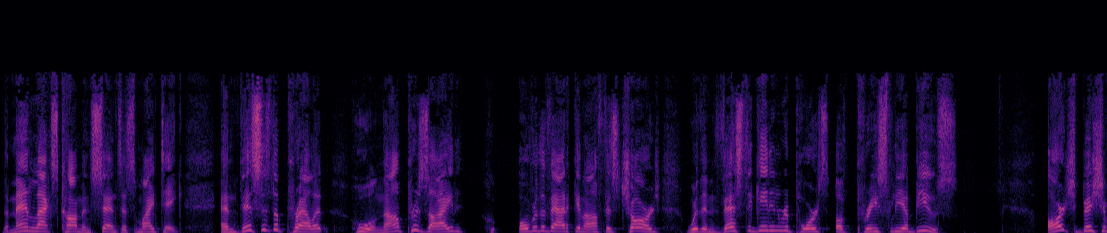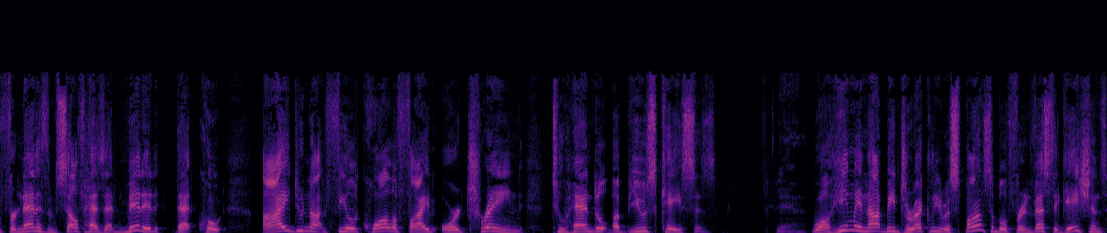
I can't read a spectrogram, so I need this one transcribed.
The man lacks common sense, that's my take. And this is the prelate who will now preside over the Vatican office charged with investigating reports of priestly abuse. Archbishop Fernandez himself has admitted that, quote, I do not feel qualified or trained to handle abuse cases. Yeah. While he may not be directly responsible for investigations,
